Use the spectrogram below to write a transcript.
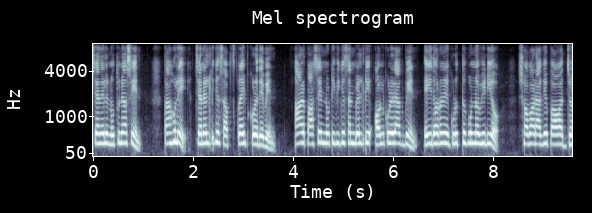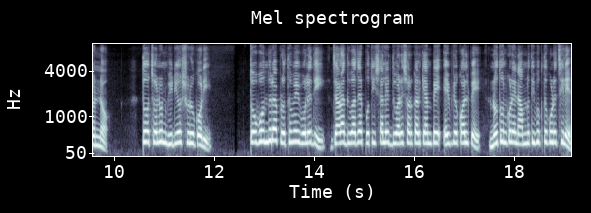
চ্যানেলে নতুন আসেন, তাহলে চ্যানেলটিকে সাবস্ক্রাইব করে দেবেন। আর পাশের নোটিফিকেশান বেলটি অল করে রাখবেন, এই ধরনের গুরুত্বপূর্ণ ভিডিও সবার আগে পাওয়ার জন্য। তো চলুন ভিডিও শুরু করি। তো বন্ধুরা, প্রথমেই বলে দিই, যারা দু হাজার পঁচিশ সালের দুয়ারে সরকার ক্যাম্পে এই প্রকল্পে নতুন করে নাম নথিভুক্ত করেছিলেন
